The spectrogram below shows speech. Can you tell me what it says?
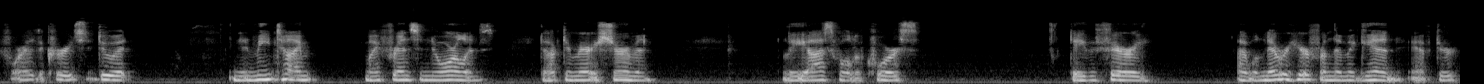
before I had the courage to do it. And in the meantime, my friends in New Orleans, Dr. Mary Sherman, Lee Oswald, of course, David Ferrie. I will never hear from them again after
